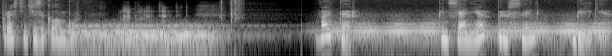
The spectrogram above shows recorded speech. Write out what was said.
Простите за каламбур. Вольтер. Пенсионер, Брюссель, Бельгия.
